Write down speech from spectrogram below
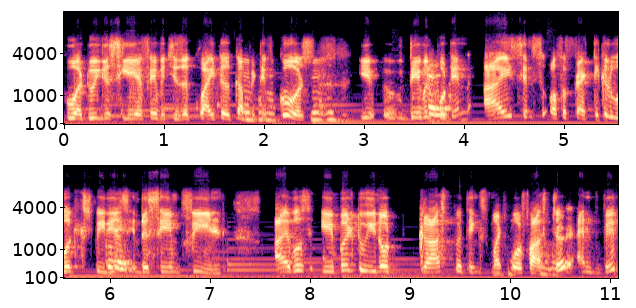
who are doing a cfa which is a quite a competitive mm-hmm. course mm-hmm. you, they will put in i since of a practical work experience in the same field i was able to you know grasp the things much more faster mm-hmm. and with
